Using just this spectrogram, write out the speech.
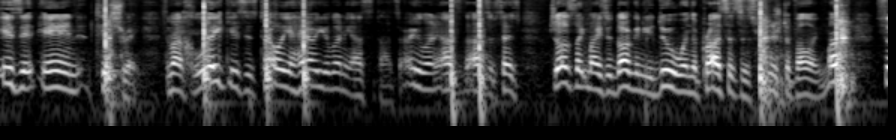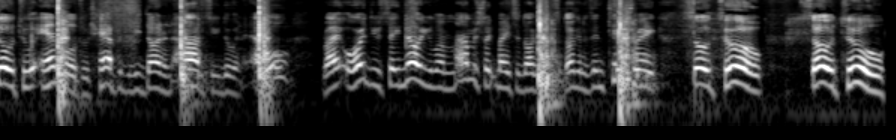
Is it in Tishrei? The Machlekes is telling you how you're learning Asatats. Are you learning Asatats? It says, just like Meiser Dog, and you do when the process is finished the following month, so to animals which happen to be done in Av, so you do an El, right? Or do you say no? You learn mamish like Ma'aser Dagan. Ma'aser Dagan is in Tishrei. So too, so too.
